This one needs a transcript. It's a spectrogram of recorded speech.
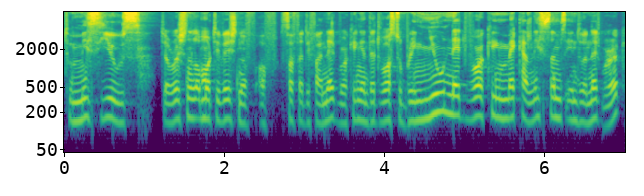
to misuse the original motivation of, of software-defined networking, and that was to bring new networking mechanisms into a network.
